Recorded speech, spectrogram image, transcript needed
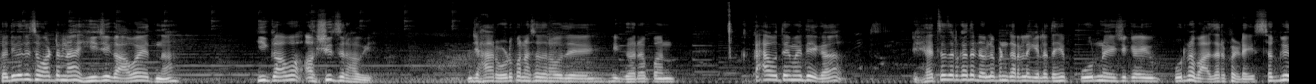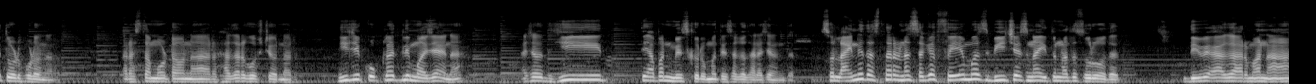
कधी कधी असं वाटतं ना ही जी गावं आहेत ना ही गावं अशीच राहावी. म्हणजे हा रोड पण असाच राहू दे ही घरं पण. काय होते माहिती आहे का? ह्याचं जर का डेव्हलपमेंट करायला गेलं तर हे पूर्ण ह्याची काही पूर्ण बाजारपेठ आहे. सगळी तोडफोड होणार. रस्ता मोठा होणार हजार गोष्टी होणार. ही जी कोकणातली मजा आहे ना त्याच्यावर ही ते आपण मिस करू मग ते सगळं झाल्याच्यानंतर. सो लाईनीत असणार ना सगळ्या फेमस बीचेस ना इथून आता सुरू होतात. दिव्यागार म्हणा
